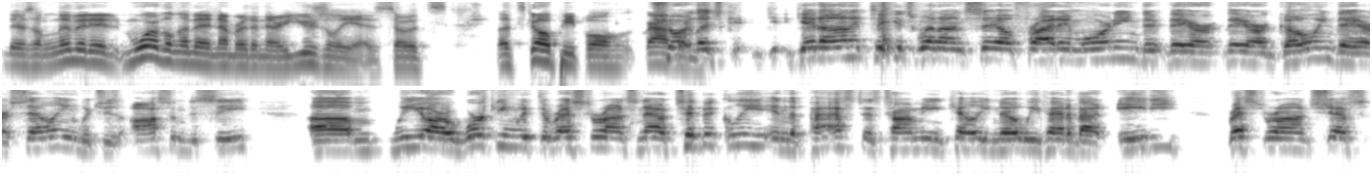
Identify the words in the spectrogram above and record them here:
there's a limited, more of a limited number than there usually is. So it's let's go, people. Grab sure, let's get, get on it. Tickets went on sale Friday morning. They, they are they are going. They are selling, which is awesome to see. Um, we are working with the restaurants now. Typically, in the past, as Tommy and Kelly know, we've had about 80 restaurant chefs,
